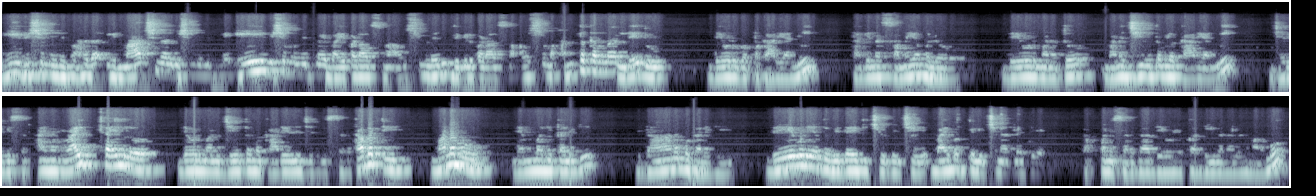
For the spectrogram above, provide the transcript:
ఏ విషయం నిమిత్తం అనగా ఈ మార్చిన విషయం నిమిత్తమే ఏ విషయం నిమిత్తమే భయపడాల్సిన అవసరం లేదు దిగులు పడాల్సిన అవసరం అంతకన్నా లేదు. దేవుడు గొప్ప కార్యాన్ని తగిన సమయంలో దేవుడు మనతో మన జీవితంలో కార్యాన్ని జరిగిస్తాడు ఆయన రైట్ టైంలో దేవుడు మన జీవితంలో కార్యాన్ని జరిగిస్తాడు. కాబట్టి మనము నెమ్మది కలిగి విధానము కలిగి దేవుని ఎందు విధేయత చూపించి భయభక్తులు ఇచ్చినట్లయితే తప్పనిసరిగా దేవుని యొక్క దీవెనలను మనము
